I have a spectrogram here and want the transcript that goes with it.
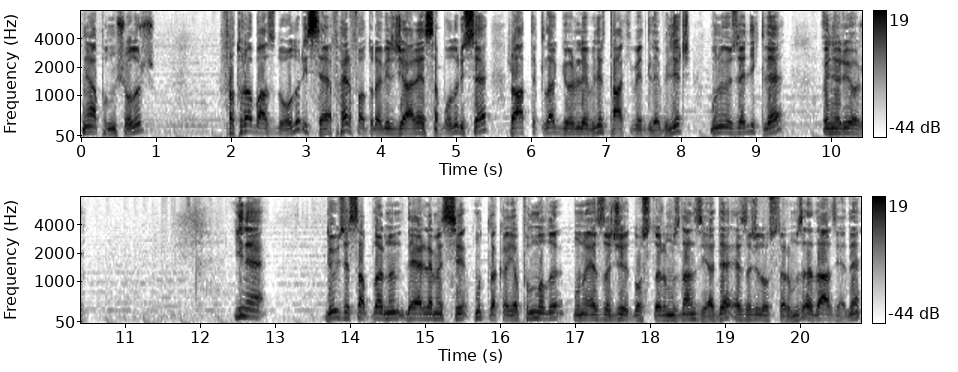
ne yapılmış olur? Fatura bazlı olur ise her fatura bir cari hesap olur ise rahatlıkla görülebilir, takip edilebilir. Bunu özellikle öneriyorum. Yine döviz hesaplarının değerlemesi mutlaka yapılmalı. Bunu eczacı dostlarımızdan ziyade, eczacı dostlarımıza da daha ziyade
